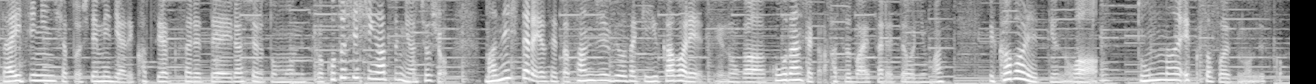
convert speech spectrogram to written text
第一人者としてメディアで活躍されていらっしゃると思うんですが、今年4月には著書「真似したら痩せた30秒だけ床バレー」っていうのが講談社から発売されております。床バレーっていうのはどんなエクササイズなんですか？ね。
